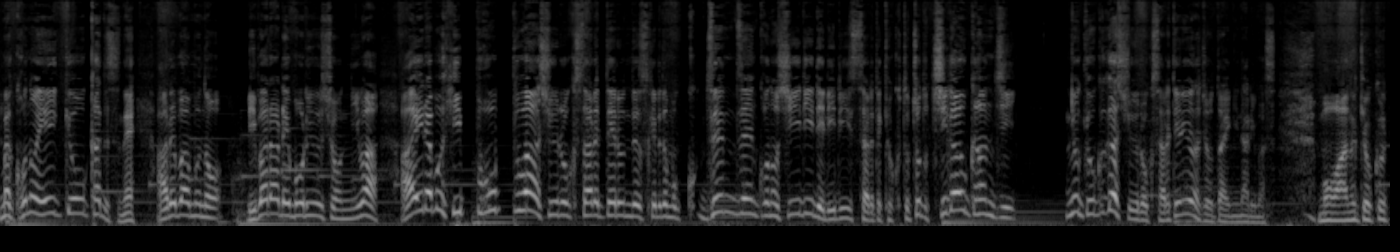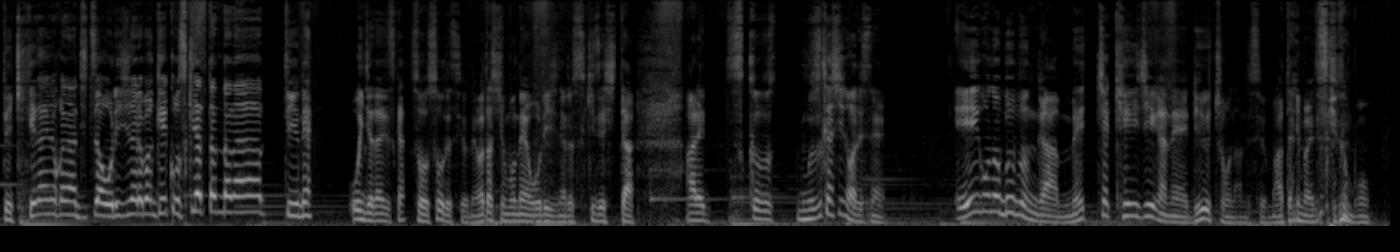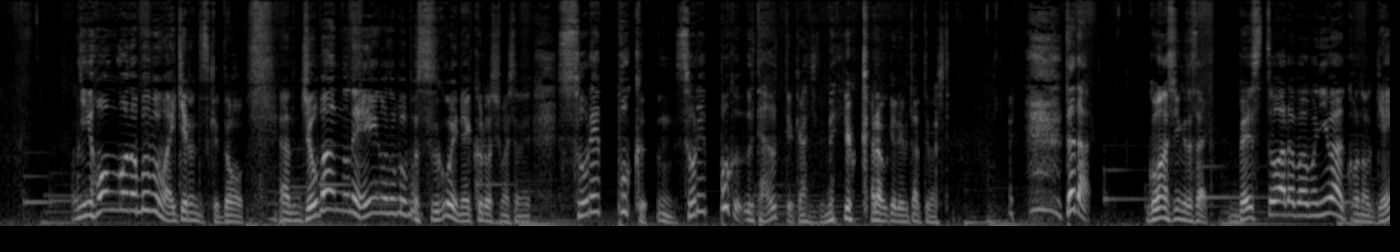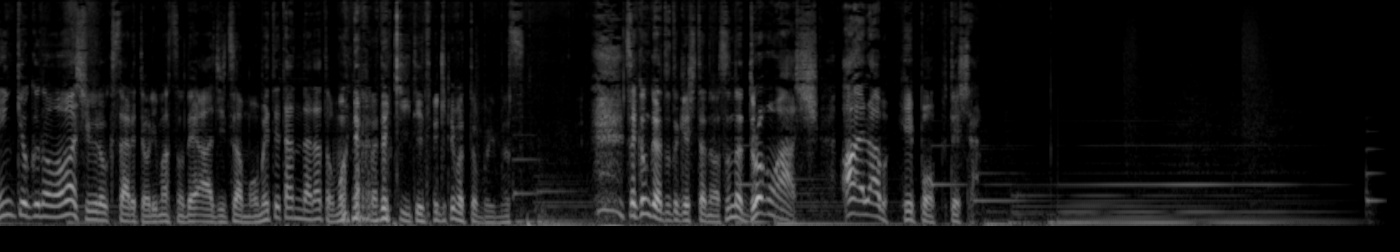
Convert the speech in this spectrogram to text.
まあ、この影響かですね、アルバムのビバラレボリューションには、I love hip hop は収録されてるんですけれども、全然この CD でリリースされた曲とちょっと違う感じの曲が収録されているような状態になります。もうあの曲って聴けないのかな？実はオリジナル版結構好きだったんだなーっていうね、多いんじゃないですか？そうそうですよね。私もね、オリジナル好きでした。あれ、難しいのはですね、英語の部分がめっちゃ KG がね、流暢なんですよ。まあ当たり前ですけども。日本語の部分はいけるんですけど、あの、序盤のね、英語の部分すごいね、苦労しましたね。それっぽく、うん、それっぽく歌うっていう感じでね、よくカラオケで歌ってました。ただ、ご安心ください。ベストアルバムにはこの原曲のまま収録されておりますので、あ、実は揉めてたんだなと思いながらね、聴いていただければと思います。さあ、今回お届けしたのは、そんなドラゴンアッシュ、I love hip hop でした。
